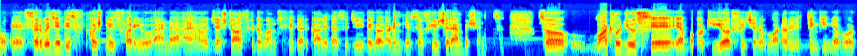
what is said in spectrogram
Okay, Sarvaji, this question is for you, and I have just asked Vamsidhar Kalidasji regarding his future ambitions. So, what would you say about your future? What are you thinking about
